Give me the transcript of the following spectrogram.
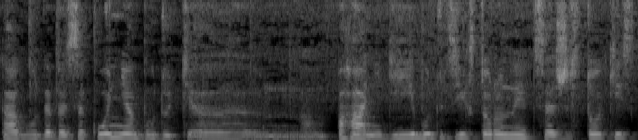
Так, буде беззаконня, будуть е, погані дії будуть з їх сторони, це жорстокість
